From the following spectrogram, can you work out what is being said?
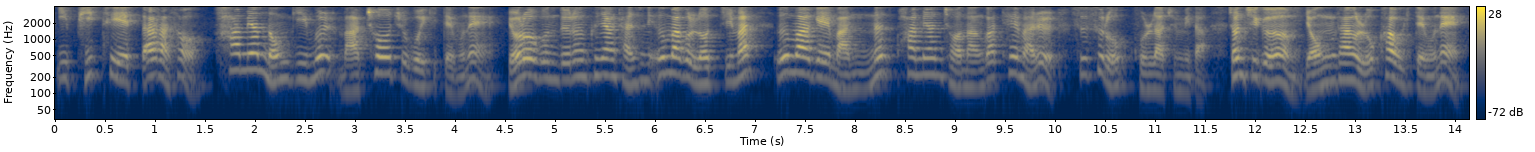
이 비트에 따라서 화면 넘김을 맞춰주고 있기 때문에 여러분들은 그냥 단순히 음악을 넣었지만 음악에 맞는 화면 전환과 테마를 스스로 골라줍니다. 전 지금 영상을 녹화하고 있기 때문에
